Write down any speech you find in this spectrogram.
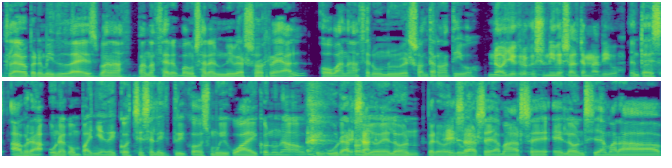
Claro, pero mi duda es, ¿van a, van a hacer, van a usar el universo real o van a hacer un universo alternativo? No, yo creo que es un universo alternativo. Entonces habrá una compañía de coches eléctricos muy guay con una figura rollo Elon, pero en lugar de llamarse Elon se llamará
